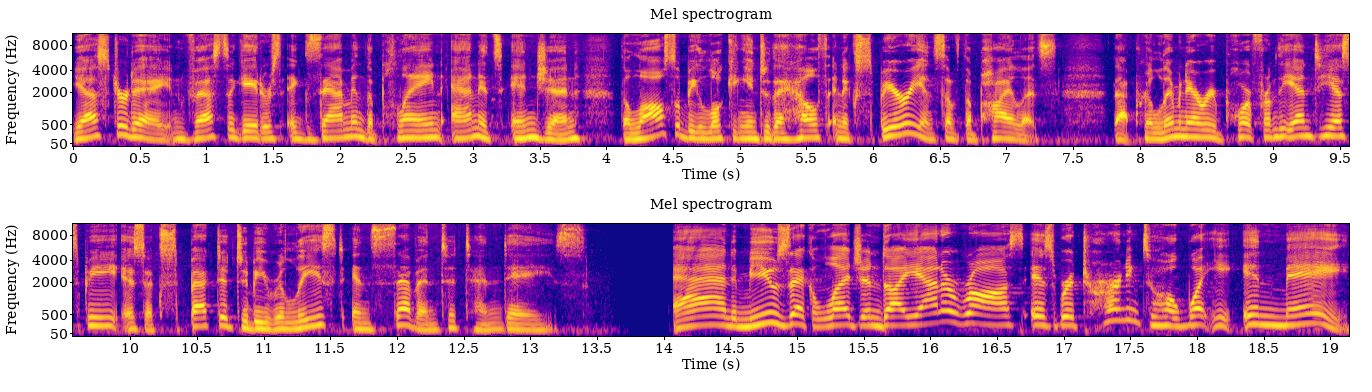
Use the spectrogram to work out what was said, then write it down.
Yesterday, investigators examined the plane and its engine. They'll also be looking into the health and experience of the pilots. That preliminary report from the NTSB is expected to be released in seven to 10 days. And music legend Diana Ross is returning to Hawaii in May.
